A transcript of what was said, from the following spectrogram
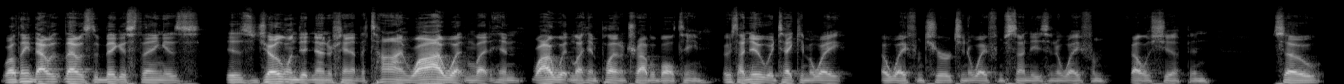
Well, I think that was that was the biggest thing is is Jolin didn't understand at the time why I wouldn't let him why I wouldn't let him play on a travel ball team because I knew it would take him away away from church and away from Sundays and away from fellowship and so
